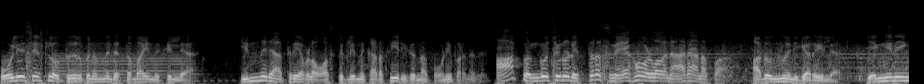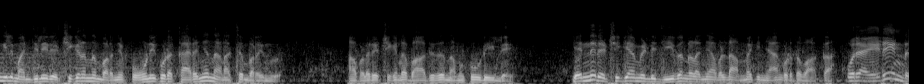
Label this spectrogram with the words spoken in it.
പോലീസ് സ്റ്റേഷനിൽ ഒത്തുതീർപ്പിനൊന്നും രക്തമായി നിൽക്കില്ല. ഇന്ന് രാത്രി അവളെ ഹോസ്പിറ്റലിൽ നിന്ന് കടത്തിയിരിക്കുന്ന ഫോണി പറഞ്ഞത്. ആ പെങ്കൊച്ചിനോട് ഇത്ര സ്നേഹമുള്ളവൻ ആരാണപ്പാ? അതൊന്നും എനിക്കറിയില്ല. എങ്ങനെയെങ്കിലും അഞ്ജലി രക്ഷിക്കണമെന്നും പറഞ്ഞ് ഫോണിൽ കൂടെ കരഞ്ഞെന്നാണ് അച്ഛൻ പറയുന്നത്. അവളെ രക്ഷിക്കേണ്ട ബാധ്യത നമുക്ക് കൂടിയില്ലേ? എന്നെ രക്ഷിക്കാൻ വേണ്ടി ജീവൻ കളഞ്ഞ അവളുടെ അമ്മയ്ക്ക് ഞാൻ കൊടുത്ത വാക്കാ. ഒരു ഐഡിയ ഉണ്ട്.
